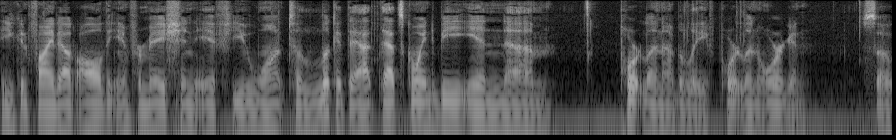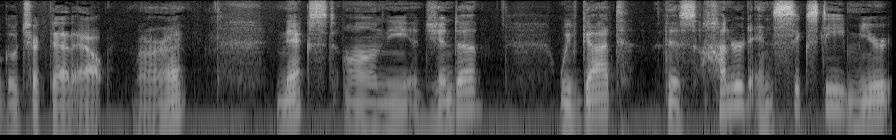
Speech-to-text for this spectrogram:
you can find out all the information if you want to look at that. That's going to be in um, Portland, I believe, Portland, Oregon. So go check that out. All right. Next on the agenda, we've got this 160 year,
